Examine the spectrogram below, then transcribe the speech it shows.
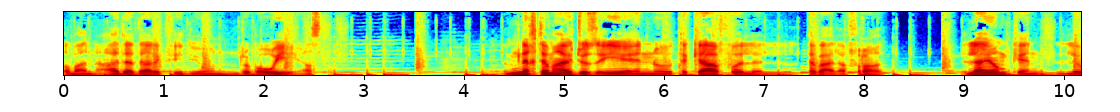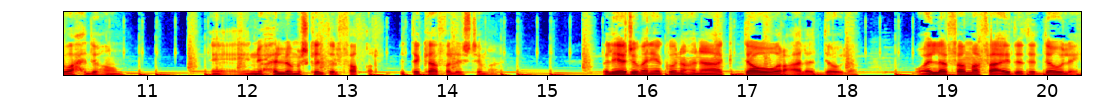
طبعا عدا ذلك في ديون ربوية أصلا. بنختم هاي الجزئية إنه تكافل تبع الأفراد. لا يمكن لوحدهم إيه، إنه يحلوا مشكلة الفقر بالتكافل الاجتماعي. بل يجب أن يكون هناك دور على الدولة وإلا فما فائدة الدولة.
